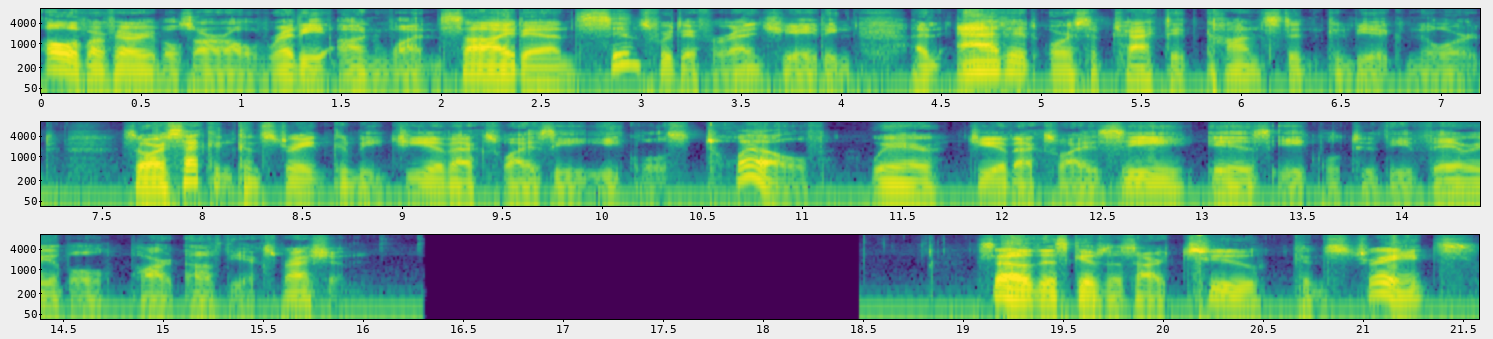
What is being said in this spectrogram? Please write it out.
all of our variables are already on one side, and since we're differentiating, an added or subtracted constant can be ignored. So our second constraint can be g of xyz equals 12, where g of xyz is equal to the variable part of the expression. So this gives us our two constraints.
